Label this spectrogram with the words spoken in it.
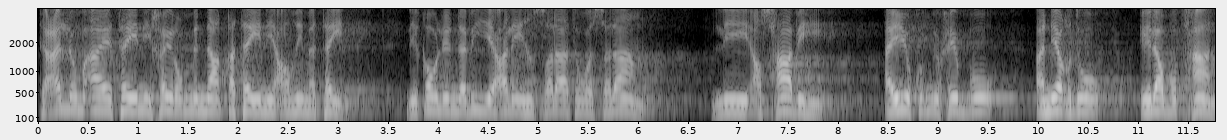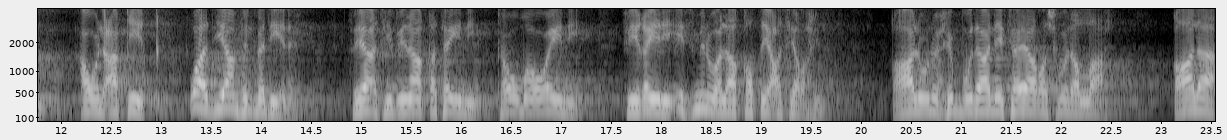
تعلم آيتين خير من ناقتين عظيمتين لقول النبي عليه الصلاة والسلام لأصحابه أيكم يحب أن يغدو إلى بطحان أو العقيق وأديان في المدينة فيأتي بناقتين كوموين في غير إثم ولا قطيعة رحم. قالوا نحب ذلك يا رسول الله. قال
